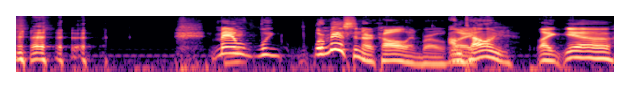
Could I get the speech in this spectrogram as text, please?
Man, we we're missing our calling, bro. I'm Like- telling you. Like, yeah,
